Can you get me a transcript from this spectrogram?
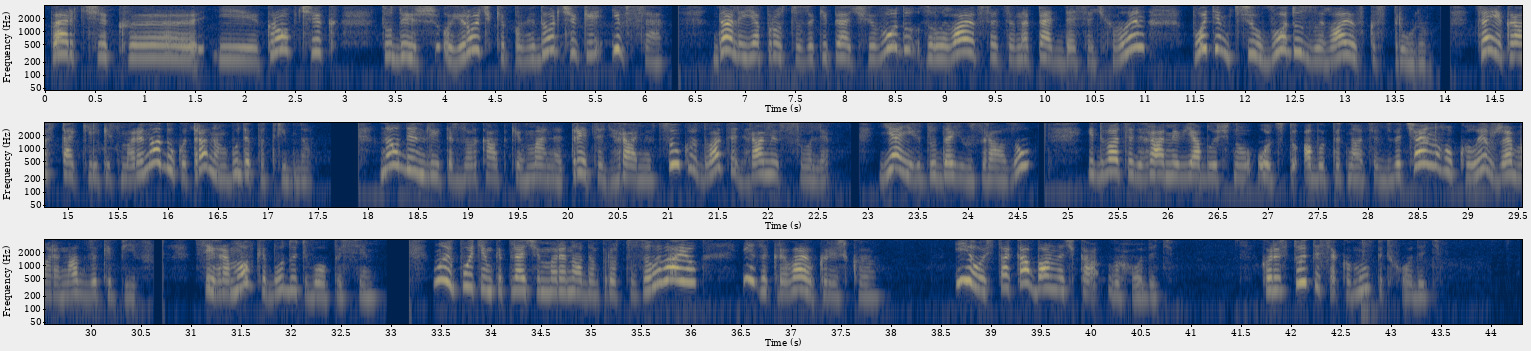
перчик е, і кропчик, туди ж огірочки, помідорчики і все. Далі я просто закипячую воду, заливаю все це на 5-10 хвилин, потім цю воду зливаю в каструлю. Це якраз та кількість маринаду, котра нам буде потрібна. На 1 літр закатки в мене 30 грамів цукру, 20 грамів солі. Я їх додаю зразу і 20 грамів яблучного оцту або 15 звичайного, коли вже маринад закипів. Всі грамовки будуть в описі. Ну і потім киплячим маринадом просто заливаю і закриваю кришкою. І ось така баночка виходить. Користуйтеся, кому підходить.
